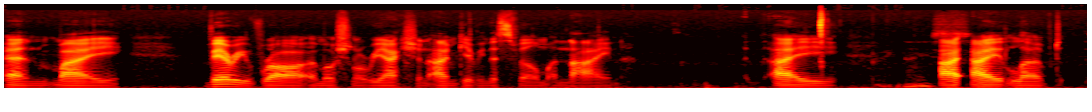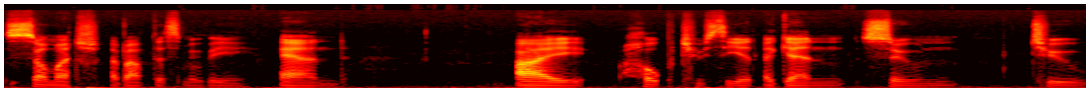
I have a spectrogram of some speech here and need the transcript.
and my very raw emotional reaction, I'm giving this film a nine. I I I loved so much about this movie, and I hope to see it again soon to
